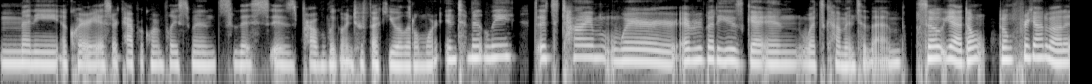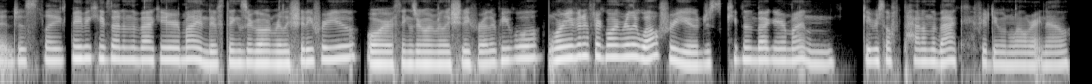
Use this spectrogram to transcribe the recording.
many Aquarius or Capricorn placements, this is probably going to affect you a little more intimately it's time where everybody is getting what's coming to them. So yeah, don't don't freak out about it. Just like maybe keep that in the back of your mind if things are going really shitty for you or if things are going really shitty for other people or even if they're going really well for you, just keep them in the back of your mind and give yourself a pat on the back if you're doing well right now.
